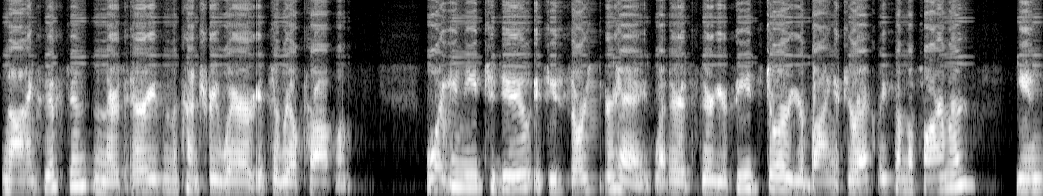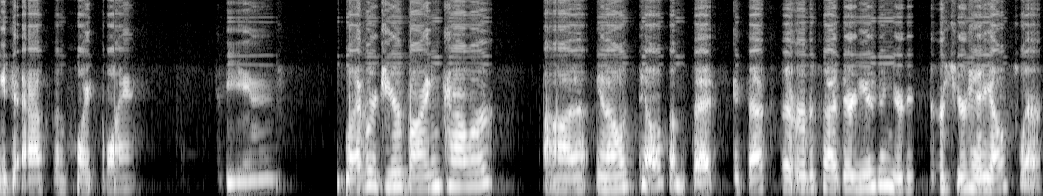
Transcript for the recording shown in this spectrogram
non-existent, and there's areas in the country where it's a real problem. What you need to do is you source your hay, whether it's through your feed store or you're buying it directly from the farmer. You need to ask them point blank to use. Leverage your buying power. Uh, you know, tell them that if that's the herbicide they're using, you're going to source your hay elsewhere.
